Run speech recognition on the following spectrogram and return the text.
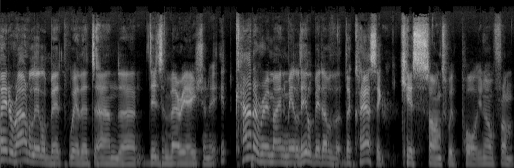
played around a little bit with it and uh, did some variation. It, it kind of reminded me a little bit of the, the classic Kiss songs with Paul, you know, from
